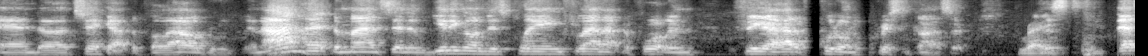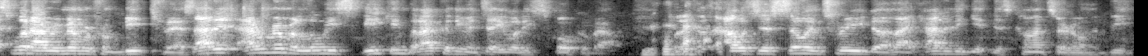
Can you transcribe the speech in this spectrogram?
and uh, check out the Palau Group." And I had the mindset of getting on this plane, flying out to Portland, figure out how to put on a Christian concert. Right. That's, that's, what I remember from Beach Fest. I didn't. I remember Luis speaking, but I couldn't even tell you what he spoke about I was just so intrigued. Uh, like, how did he get this concert on the beach?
